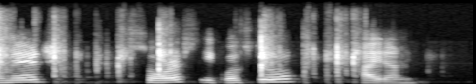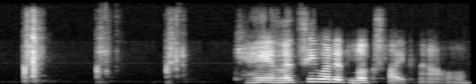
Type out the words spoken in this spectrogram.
image source equals to item. Okay, let's see what it looks like now.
